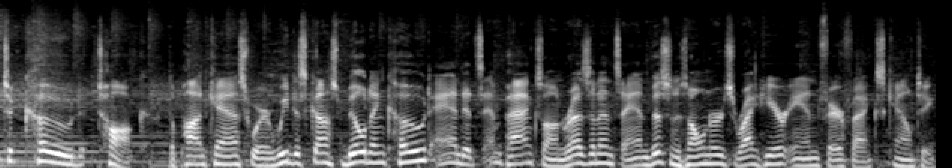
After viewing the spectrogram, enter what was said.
to Code Talk, the podcast where we discuss building code and its impacts on residents and business owners right here in Fairfax County.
